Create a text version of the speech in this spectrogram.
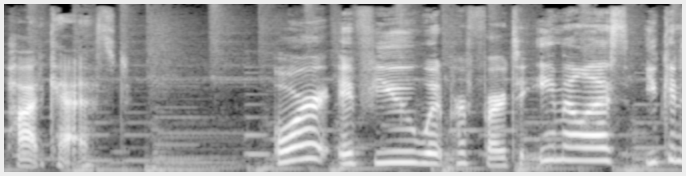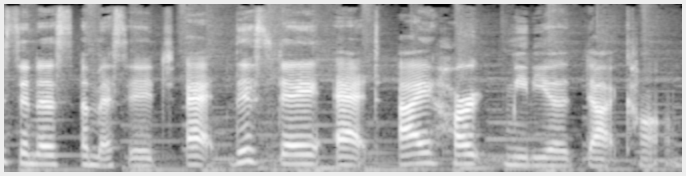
Podcast. Or if you would prefer to email us, you can send us a message at thisday at iheartmedia.com.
